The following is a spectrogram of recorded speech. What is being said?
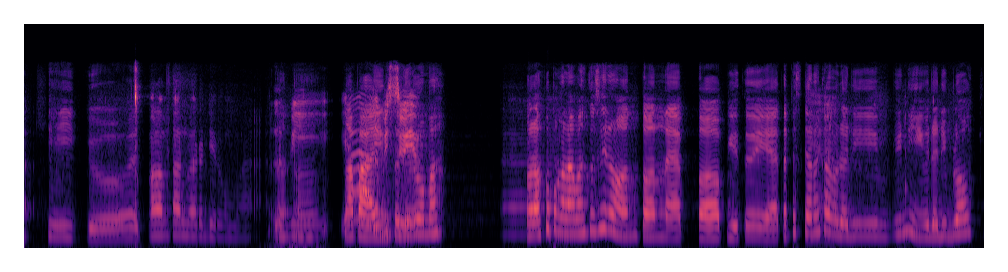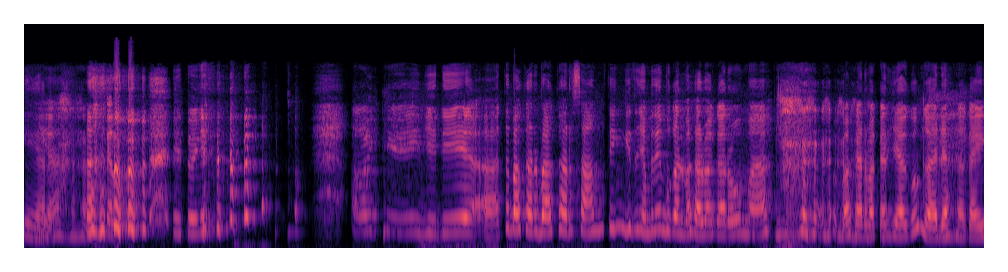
Oke, good. Malam tahun baru di rumah. Lebih ya, Ngapain lebih tuh di rumah? Eh, Kalau aku pengalamanku sih nonton laptop gitu ya. Tapi sekarang kan Iya. udah di ini, udah diblokir. Iya. itunya. Oke, jadi eh, atau bakar-bakar something gitu. Yang penting bukan bakar-bakar rumah. Bakar-bakar jago nggak ada nggak kayak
